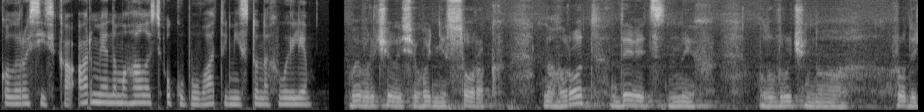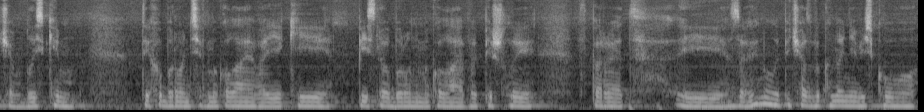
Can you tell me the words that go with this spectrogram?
коли російська армія намагалась окупувати місто на хвилі. Ми вручили сьогодні 40 нагород. 9 з них було вручено родичам, близьким тих оборонців Миколаєва, які після оборони Миколаєва пішли вперед і загинули під час виконання військового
